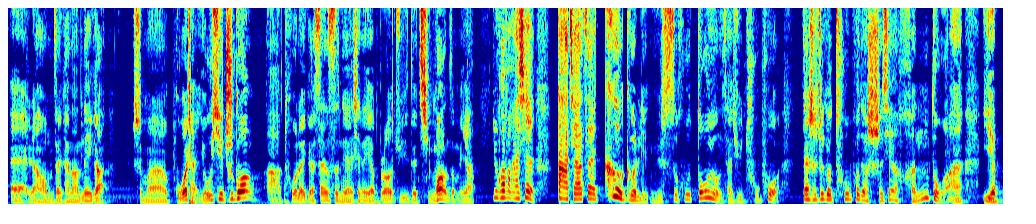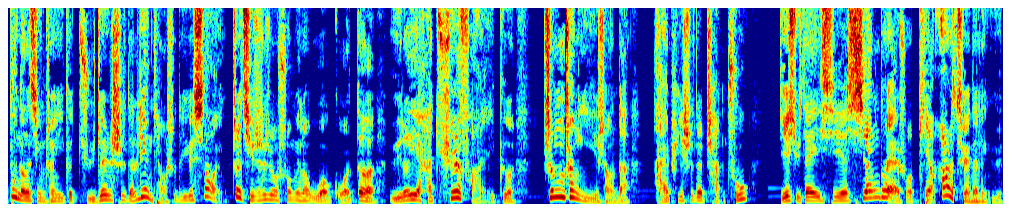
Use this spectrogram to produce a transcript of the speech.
哎，然后我们再看到那个。什么国产游戏之光啊，拖了一个三四年，现在也不知道具体的情况怎么样。你会发现，大家在各个领域似乎都有在去突破，但是这个突破的时限很短，也不能形成一个矩阵式的链条式的一个效应。这其实就说明了我国的娱乐业还缺乏一个真正意义上的 IP 式的产出。也许在一些相对来说偏二次元的领域，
